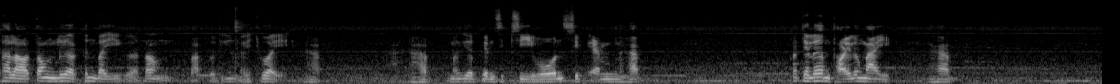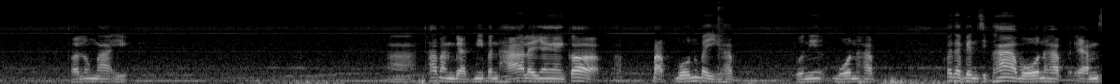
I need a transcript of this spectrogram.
ถ้าเราต้องเลือกขึ้นไปอีกก็ต้องปรับตัวนี้ไปช่วยนะครับนะครับ มันจะเป็น 14 โวลต์ 10 แอมป์นะครับ ก็จะเริ่มถอยลงมาอีกนะครับ ถอยลงมาอีกอถ้ามันแบตมีปัญหาอะไรยังไงก็ปรับปรับโวลต์ไปอีกครับ ตัวนี้โวลต์นะครับ ก็จะเป็น 15 โวลต์นะครับ แอมป์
